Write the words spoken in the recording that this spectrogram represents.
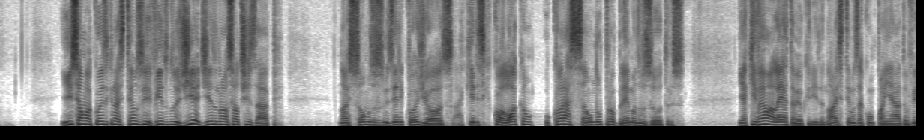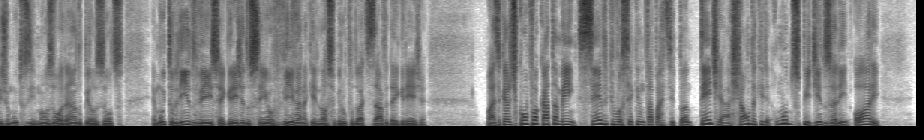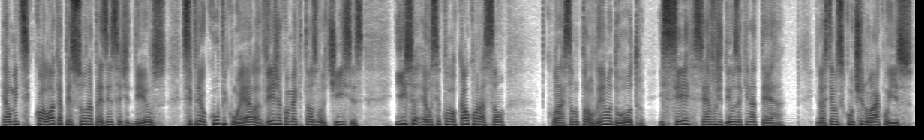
E isso é uma coisa que nós temos vivido no dia a dia do nosso WhatsApp. Nós somos os misericordiosos, aqueles que colocam o coração no problema dos outros. E aqui vai um alerta, meu querido. Nós temos acompanhado, eu vejo muitos irmãos orando pelos outros. É muito lindo ver isso, a igreja do Senhor viva naquele nosso grupo do WhatsApp da igreja. Mas eu quero te convocar também, sempre que você que não está participando, tente achar um, daquele, um dos pedidos ali, ore. Realmente se coloque a pessoa na presença de Deus, se preocupe com ela, veja como é que estão as notícias. Isso é você colocar o coração, coração no problema do outro e ser servo de Deus aqui na terra. E nós temos que continuar com isso.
